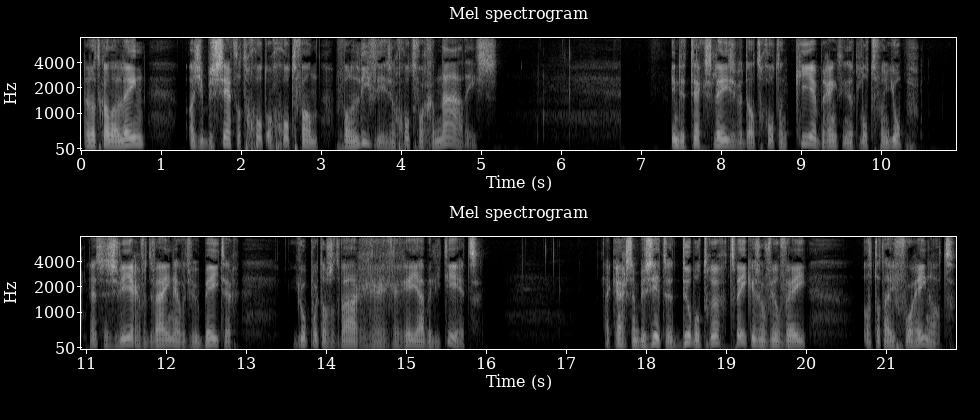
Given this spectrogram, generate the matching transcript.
Nou, dat kan alleen als je beseft dat God een God van, van liefde is, een God van genade is. In de tekst lezen we dat God een keer brengt in het lot van Job. Zijn zweren verdwijnen, hij wordt weer beter. Job wordt als het ware gerehabiliteerd. Hij krijgt zijn bezit dubbel terug, twee keer zoveel vee als dat hij voorheen had.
